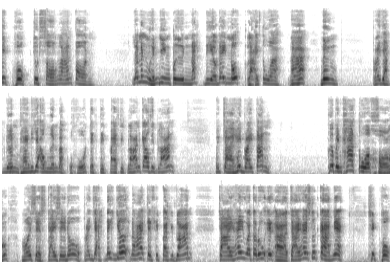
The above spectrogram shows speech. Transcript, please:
16.2ล้านปอนด์และมันเหมือนยิงปืนนัดเดียวได้นกหลายตัวนะฮะหนึ่งประหยัดเงินแทนที่จะเอาเงินแบบ โอ้โหเจ็ดสิบแปดสิบล้านเก้าสิบล้าน ไปจ่ายให้ไบรตัน เพื่อเป็นค่าตัวของมอยเซสไกเซโด ประหยัดได้เยอะนะฮะเจ็ดสิบแปดสิบล้าน จ่ายให้วัตรุเออ่าจ่ายให้สตุตการ์ดเนี่ย สิบหก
